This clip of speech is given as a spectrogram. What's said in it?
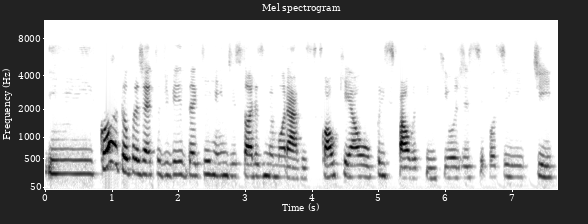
E qual é o teu projeto de vida que rende histórias memoráveis? Qual que é o principal, assim, que hoje, se fosse te,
